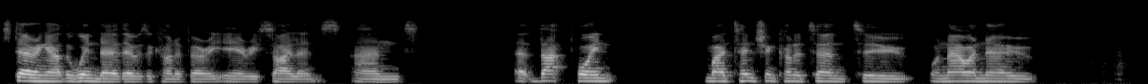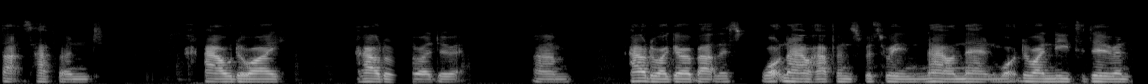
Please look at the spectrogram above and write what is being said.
staring out the window there was a kind of very eerie silence. And at that point my attention kind of turned to well now i know that's happened. How do i how do i do it? Um, how do i go about this? What now happens between now and then? What do i need to do? And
